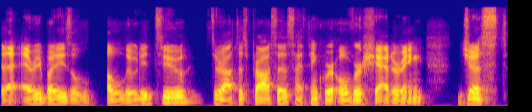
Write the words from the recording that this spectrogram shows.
that everybody's alluded to throughout this process. I think we're overshadowing just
